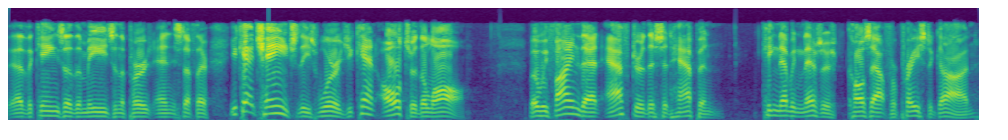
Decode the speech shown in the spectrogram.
Uh, the kings of the Medes and the Pers and stuff there. You can't change these words. You can't alter the law. But we find that after this had happened, King Nebuchadnezzar calls out for praise to God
